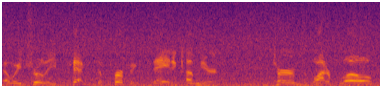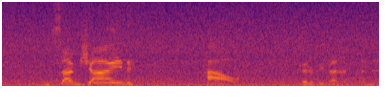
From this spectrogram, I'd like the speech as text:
that we truly picked the perfect day to come here. In terms of water flow and sunshine, how could it be better?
